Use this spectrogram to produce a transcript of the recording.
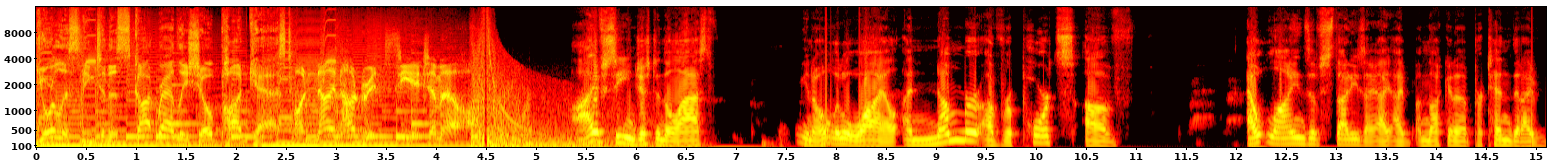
You're listening to the Scott Radley Show podcast on 900 CHML. I've seen just in the last you know, a little while, a number of reports of outlines of studies. I, I I'm not going to pretend that I've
